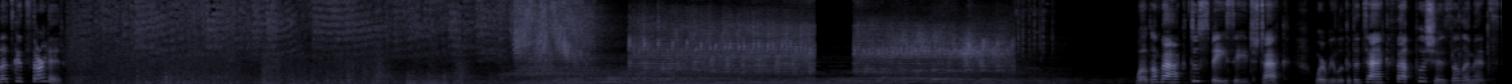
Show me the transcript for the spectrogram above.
let's get started. Welcome back to Space Age Tech, where we look at the tech that pushes the limits.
